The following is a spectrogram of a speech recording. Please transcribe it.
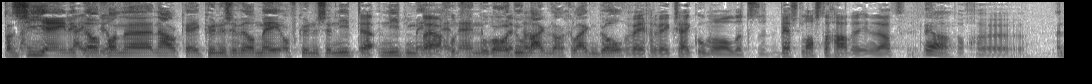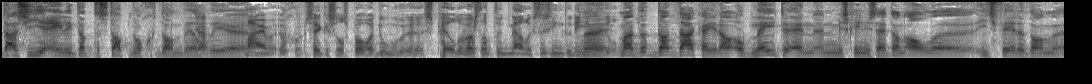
Dan zie je eigenlijk wel van, eh, nou oké, kunnen ze wel mee of kunnen ze niet, Ja. niet mee. Nou ja, goed, en en Boadu eh, maakt dan gelijk een goal. Vanwege de week zei Koeman al dat ze het best lastig hadden, inderdaad. Ja. Toch, eh, En daar zie je eigenlijk dat de stap nog dan wel Ja. weer... Maar eh, zeker zoals Boadu eh, speelde, was dat natuurlijk nauwelijks te zien toen hij Nee, maar da- da- daar kan je dan op meten. En, en misschien is hij dan al eh, iets verder dan... eh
